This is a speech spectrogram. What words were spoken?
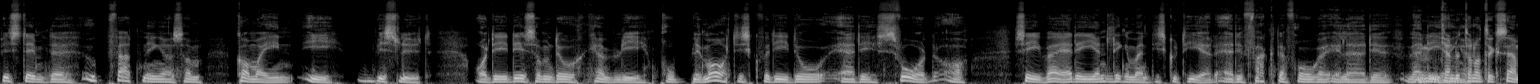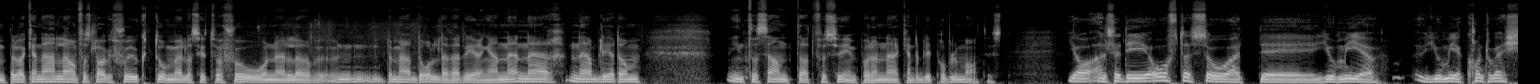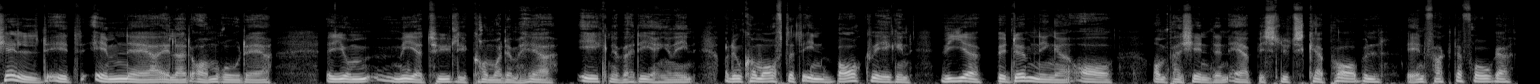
bestämda uppfattningar som kommer in i beslut. Och det är det som då kan bli problematiskt för då är det svårt att se vad är det egentligen man diskuterar. Är det faktafrågor eller är det värderingar? Mm, kan du ta något exempel? Vad kan det handla om för slags sjukdom eller situation eller de här dolda värderingarna? När, när, när blir de intressant att få syn på den? När kan det bli problematiskt? Ja, alltså det är ofta så att eh, ju, mer, ju mer kontroversiellt ett ämne är eller ett område är, ju mer tydligt kommer de här egna värderingarna in. Och de kommer ofta in bakvägen via bedömningar av om patienten är beslutskapabel. Det är en faktafråga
